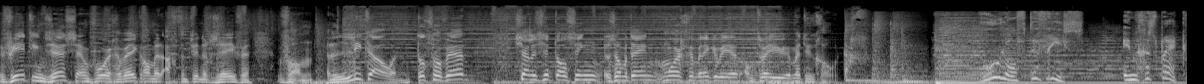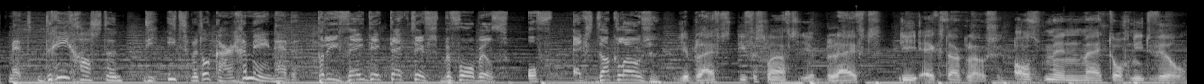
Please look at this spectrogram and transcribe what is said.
14-6 en vorige week al met 28-7 van Litouwen. Tot zover. Charlie zit al zing. Zometeen morgen ben ik er weer om twee uur met Hugo. Dag. Roelof de Vries. In gesprek met drie gasten die iets met elkaar gemeen hebben. Privédetectives bijvoorbeeld. Of ex-daklozen. Je blijft die verslaafde. Je blijft die ex-dakloze. Als men mij toch niet wil,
